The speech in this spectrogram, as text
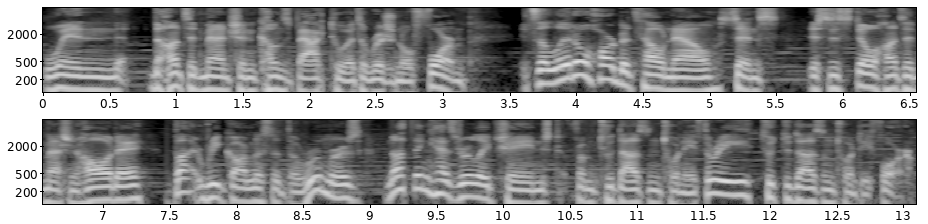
when the Haunted Mansion comes back to its original form. It's a little hard to tell now since this is still Haunted Mansion Holiday, but regardless of the rumors, nothing has really changed from 2023 to 2024.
